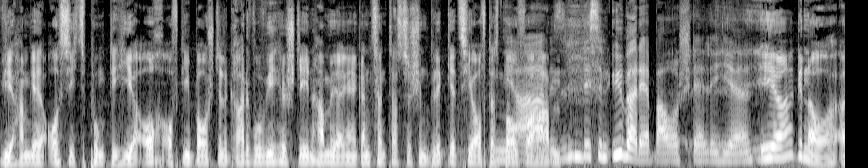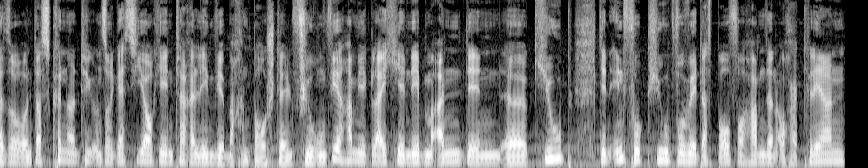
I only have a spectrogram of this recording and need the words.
wir haben ja Aussichtspunkte hier auch auf die Baustelle. Gerade wo wir hier stehen, haben wir ja einen ganz fantastischen Blick jetzt hier auf das ja, Bauvorhaben sind ein bisschen über der Baustelle hier. Ja, genau. Also und das können natürlich unsere Gäste hier auch jeden Tag erleben. Wir machen Baustellenführung. Wir haben hier gleich hier nebenan den äh, Cube, den Infocube, wo wir das Bauvorhaben dann auch erklären,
